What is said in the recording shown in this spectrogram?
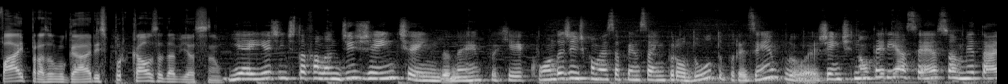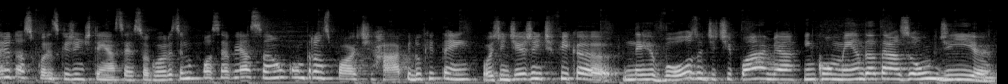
vai para lugares por causa da aviação. E aí a gente está falando de gente ainda, né? Porque quando a gente começa a pensar em produto, por exemplo, a gente não teria acesso a metade das coisas que a gente tem acesso agora agora se não fosse aviação com o transporte rápido que tem. Hoje em dia a gente fica nervoso de tipo, ah, minha encomenda atrasou um dia.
